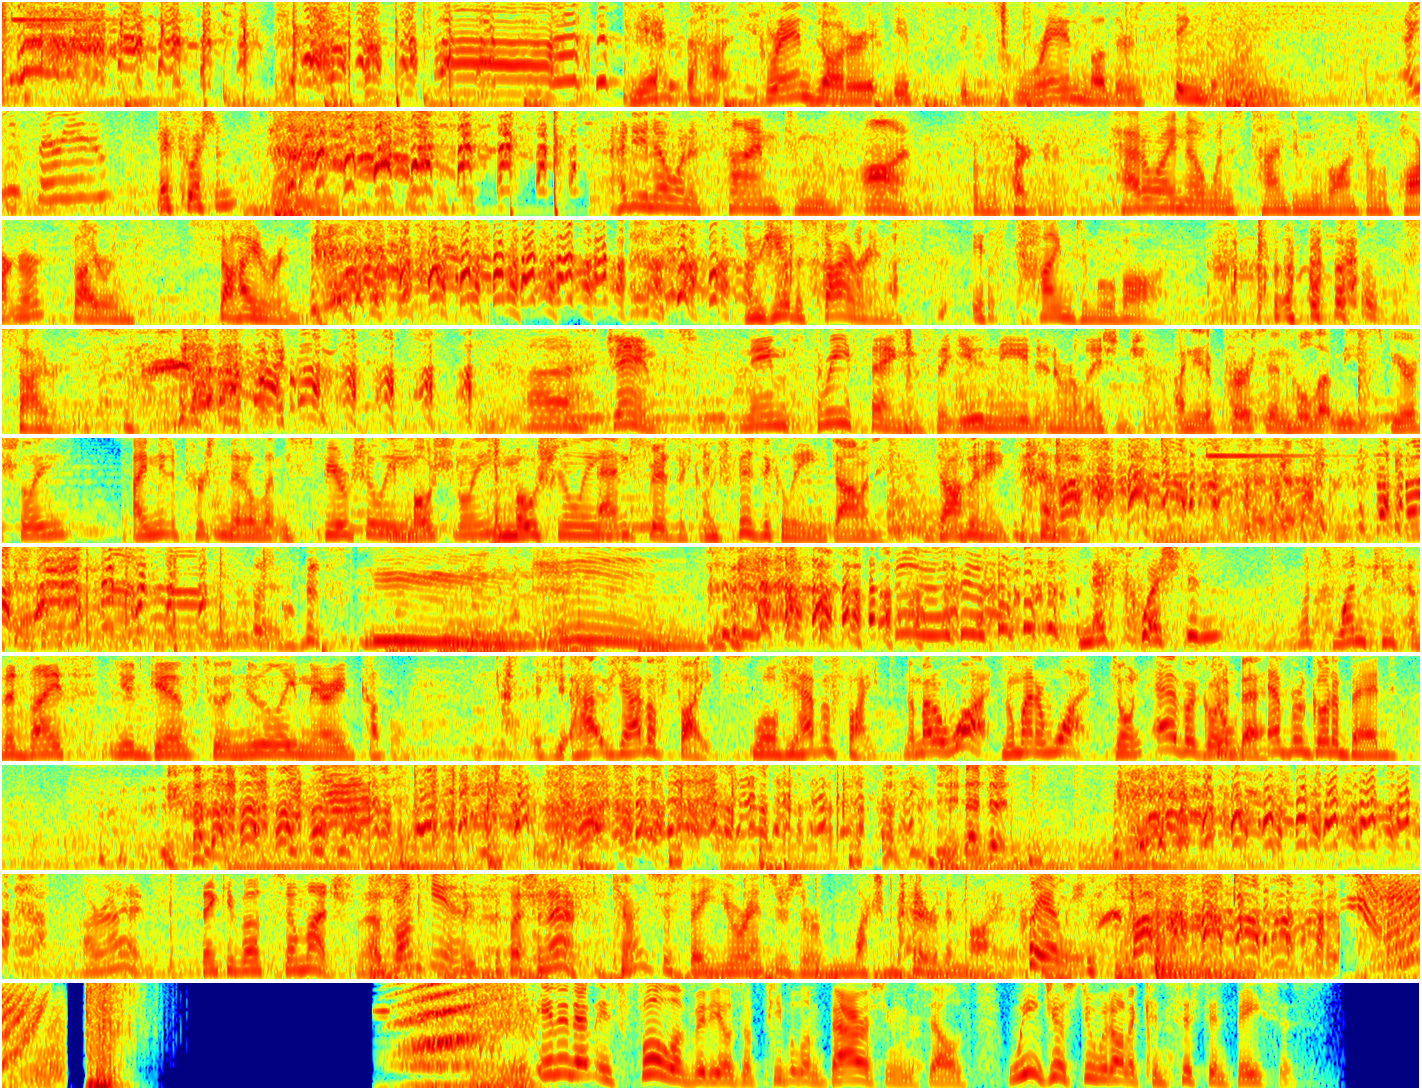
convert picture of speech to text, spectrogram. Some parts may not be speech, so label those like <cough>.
you ask the hot granddaughter if the grandmother's single. Are you serious? Next question. <laughs> How do you know when it's time to move on from a partner? How do I know when it's time to move on from a partner? Sirens. Sirens. you hear the sirens, it's time to move on. sirens. Uh, James, name three things that you need in a relationship. I need a person who'll let me spiritually. I need a person that'll let me spiritually, emotionally, emotionally, and physically, and physically dominate them. Dominate them. Hmm. Hmm. Next question. What's one piece of advice you'd give to a newly married couple? If you have, if you have a fight. Well, if you have a fight. No matter what. No matter what. Don't ever go don't to bed. Don't ever go to bed. That's it. All right. Thank you both so much. That was fun. Thank you. Completes the questionnaire. Can I just say your answers are much better than mine? Clearly. <laughs> The internet is full of videos of people embarrassing themselves. We just do it on a consistent basis.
